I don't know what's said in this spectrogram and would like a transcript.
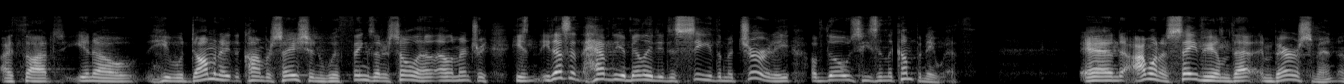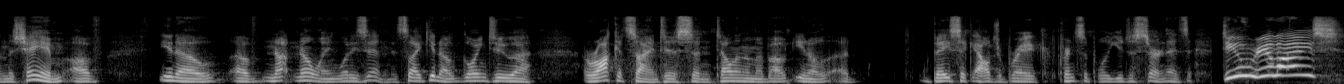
I thought, you know, he would dominate the conversation with things that are so elementary. He's, he doesn't have the ability to see the maturity of those he's in the company with. And I want to save him that embarrassment and the shame of, you know, of not knowing what he's in. It's like, you know, going to a, a rocket scientist and telling him about, you know, a basic algebraic principle you discern. Say, Do you realize?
